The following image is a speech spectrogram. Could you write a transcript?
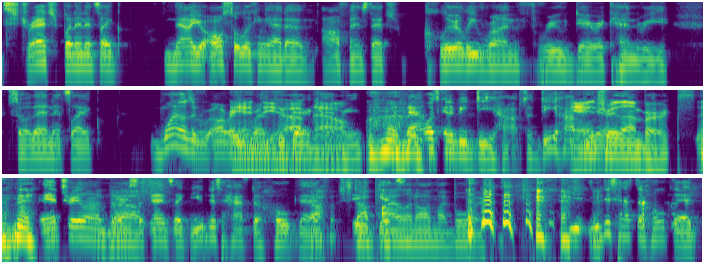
stretch, but then it's like now you're also looking at an offense that's clearly run through Derrick Henry. So then it's like one was already And run through D-Hop Derrick now. Henry. And now it's going to be D Hop. So D Hop and Derrick Treylon Burks. and Treylon Burks. So then it's like you just have to hope that Stop, stop gets, piling on my boy. you, you just have to hope that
